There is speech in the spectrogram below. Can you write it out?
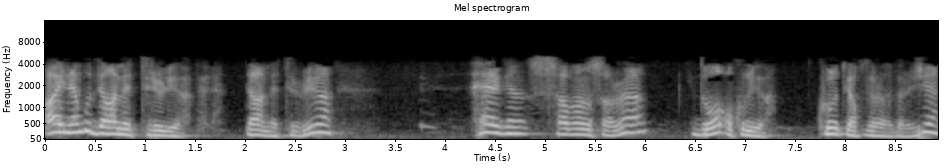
Aynen bu devam ettiriliyor böyle. Devam ettiriliyor. Her gün sabah sonra dua okunuyor. Kunut yapılıyor böylece.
